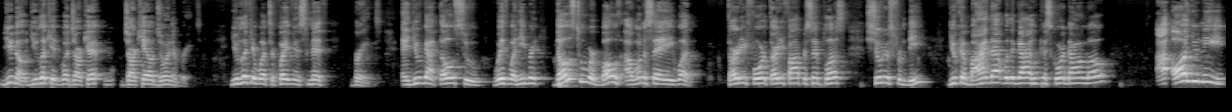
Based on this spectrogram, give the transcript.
you know, you look at what Jarkel, Jarkel Joiner brings, you look at what Terquavion Smith brings, and you got those two with what he brings. Those two were both, I want to say, what, 34, 35% plus shooters from deep. You combine that with a guy who can score down low. I, all you need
